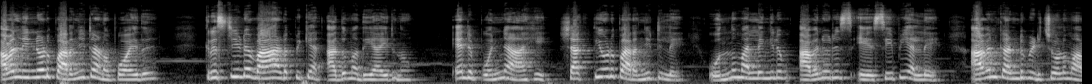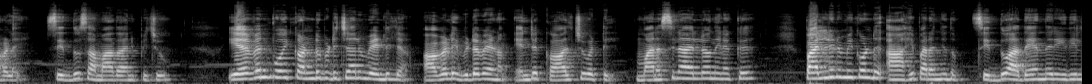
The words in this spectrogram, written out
അവൾ നിന്നോട് പറഞ്ഞിട്ടാണോ പോയത്? ക്രിസ്റ്റിയുടെ വാ അടപ്പിക്കാൻ അത് മതിയായിരുന്നു. എന്റെ പൊന്നാഹി ശക്തിയോട് പറഞ്ഞിട്ടില്ലേ? ഒന്നുമല്ലെങ്കിലും അവനൊരു എ സി പി അല്ലേ? അവൻ കണ്ടുപിടിച്ചോളും അവളെ സിദ്ധു സമാധാനിപ്പിച്ചു. എവൻ പോയി കണ്ടുപിടിച്ചാലും വേണ്ടില്ല അവൾ ഇവിടെ വേണം എന്റെ കാൽച്ചുവട്ടിൽ. മനസ്സിലായല്ലോ നിനക്ക്? പല്ലുരുമിക്കൊണ്ട് ആഹി പറഞ്ഞതും സിദ്ധു അതേ എന്ന രീതിയിൽ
